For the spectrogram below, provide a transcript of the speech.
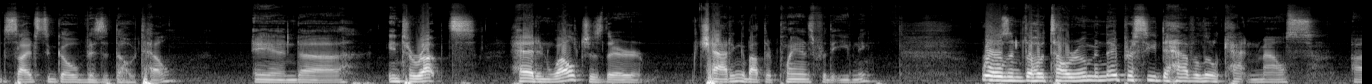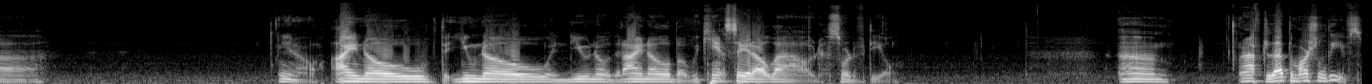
decides to go visit the hotel, and uh, interrupts Head and Welch as they're chatting about their plans for the evening. Rolls into the hotel room, and they proceed to have a little cat and mouse. Uh, you know, I know that you know, and you know that I know, but we can't say it out loud, sort of deal. Um, after that, the marshal leaves.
